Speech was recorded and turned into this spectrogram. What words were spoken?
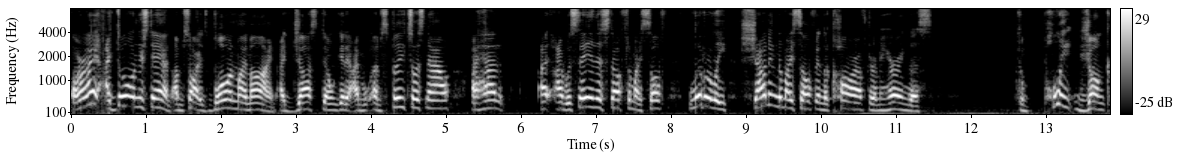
All right, I don't understand. I'm sorry, it's blowing my mind. I just don't get it. I'm, I'm speechless now. I had, I, I was saying this stuff to myself, literally shouting to myself in the car after I'm hearing this complete junk.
